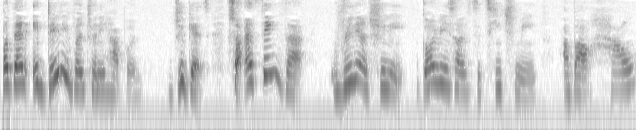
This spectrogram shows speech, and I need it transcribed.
But then it did eventually happen. Do you get? So I think that really and truly, God really started to teach me about how,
